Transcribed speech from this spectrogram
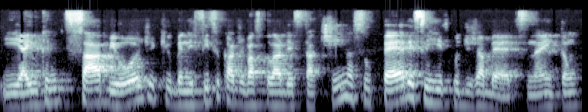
E aí o que a gente sabe hoje é que o benefício cardiovascular da estatina supera esse risco de diabetes, né? Então,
